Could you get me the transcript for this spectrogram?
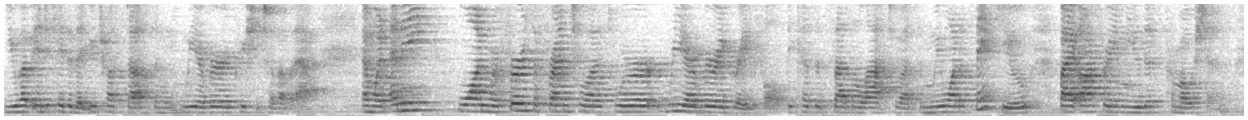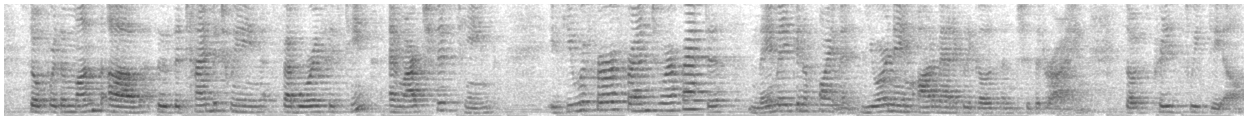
you have indicated that you trust us and we are very appreciative of that. And when anyone refers a friend to us, we're, we are very grateful because it says a lot to us. And we want to thank you by offering you this promotion. So for the month of, the, the time between February 15th and March 15th, if you refer a friend to our practice and they make an appointment, your name automatically goes into the drawing. So it's a pretty sweet deal.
